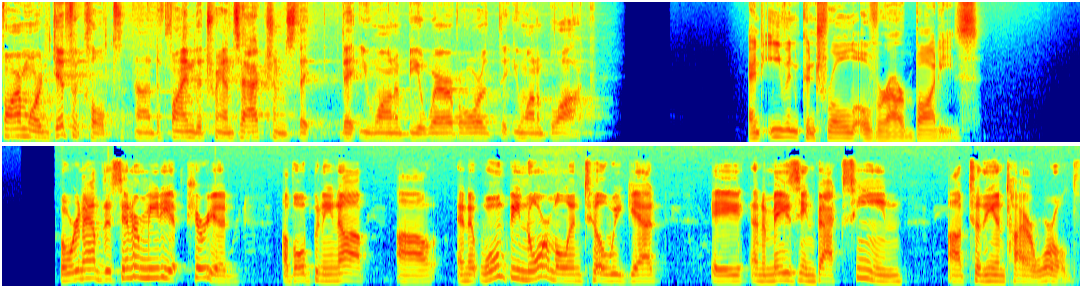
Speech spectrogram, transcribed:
far more difficult uh, to find the transactions that, that you want to be aware of or that you want to block. And even control over our bodies. But we're going to have this intermediate period of opening up, uh, and it won't be normal until we get a, an amazing vaccine uh, to the entire world.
